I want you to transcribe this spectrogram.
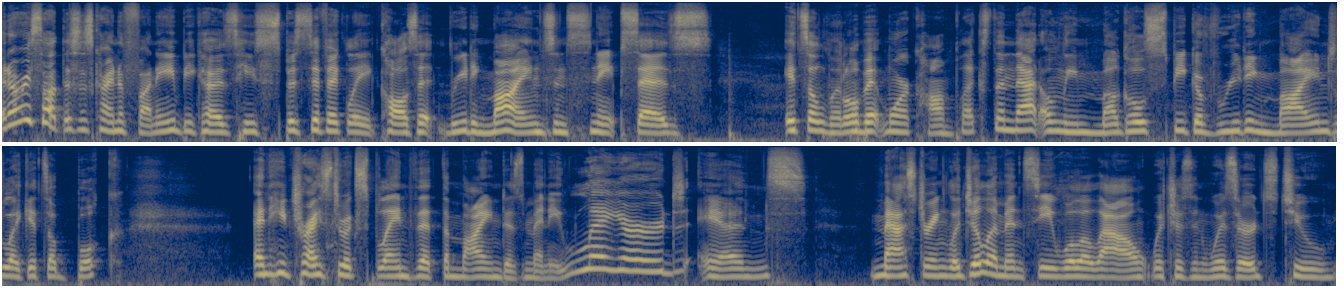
And I always thought this is kind of funny because he specifically calls it reading minds, and Snape says it's a little bit more complex than that. Only Muggles speak of reading mind like it's a book. And he tries to explain that the mind is many layered and mastering legilimency will allow witches and wizards to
